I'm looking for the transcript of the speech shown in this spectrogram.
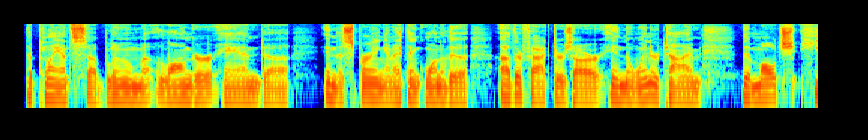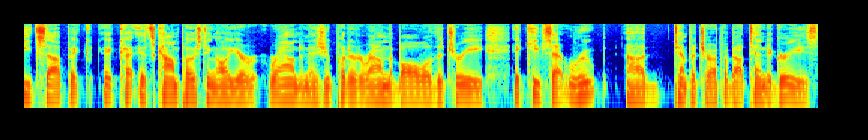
the plants uh, bloom longer and uh, in the spring. And I think one of the other factors are in the wintertime, the mulch heats up. It, it it's composting all year round, and as you put it around the ball of the tree, it keeps that root uh, temperature up about 10 degrees,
